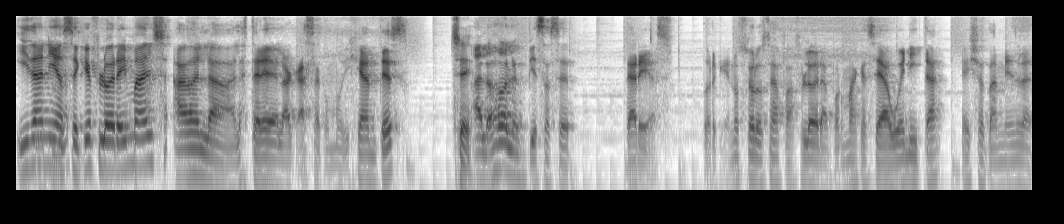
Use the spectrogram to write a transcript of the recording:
y Dani hace que Flora y Miles hagan la- las tareas de la casa, como dije antes. Sí. A los dos les empieza a hacer tareas. Porque no solo zafa Flora, por más que sea buenita, ella también la,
